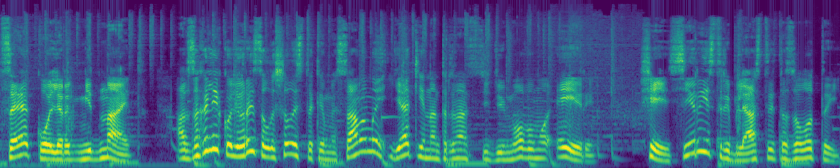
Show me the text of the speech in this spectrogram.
це колір Midnight. А взагалі кольори залишились такими самими, як і на 13-дюймовому Air. Ще й сірий, сріблястий та золотий.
